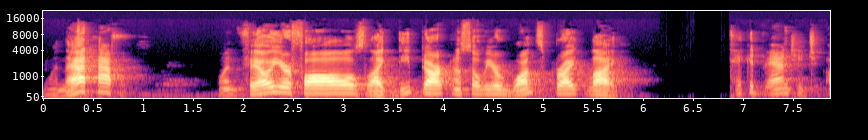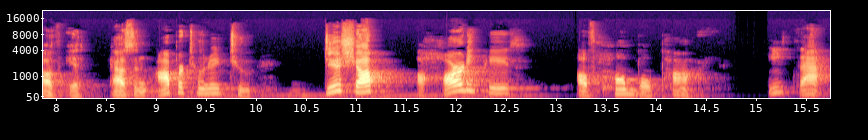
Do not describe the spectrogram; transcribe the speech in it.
When that happens, when failure falls like deep darkness over your once bright life, take advantage of it as an opportunity to dish up a hearty piece of humble pie. Eat that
